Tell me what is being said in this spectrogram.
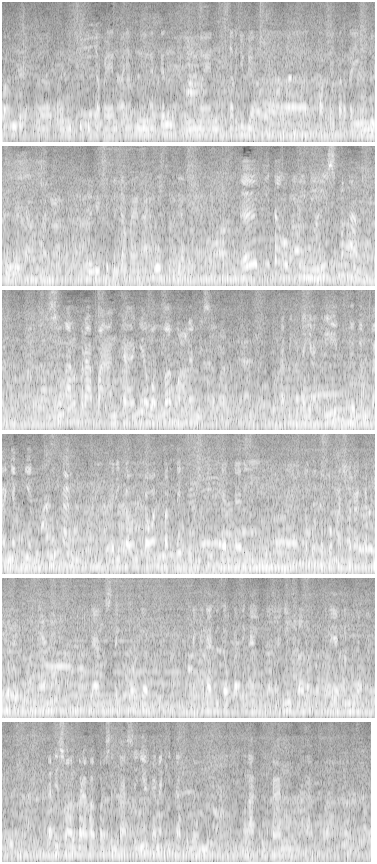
Pak untuk eh, prediksi pencapaian akhir mengingatkan lumayan besar juga eh, partai-partai yang mendukung prediksi pencapaian akhirnya seperti apa? Eh, kita optimis menang. Soal berapa angkanya, wallahu a'lam bishawab. Tapi kita yakin dengan banyaknya dukungan dari kawan-kawan partai politik dan dari eh, tokoh-tokoh masyarakat, tokoh agama dan stakeholder yang ada di Kabupaten Kayong Utara ini, insya Allah kita yakin kita. Tapi soal berapa persentasenya, karena kita belum melakukan apa eh,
